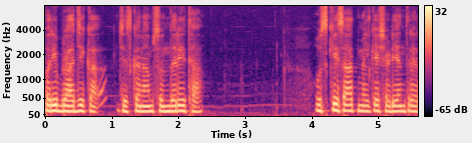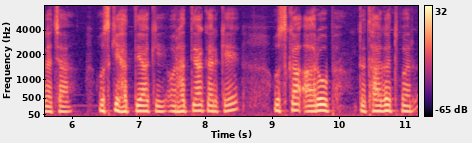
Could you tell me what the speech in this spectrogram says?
परिब्राजिका जिसका नाम सुंदरी था, उसके साथ मिलकर षड्यंत्र रचा, उसकी हत्या की और हत्या करके उसका आरोप तथागत पर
